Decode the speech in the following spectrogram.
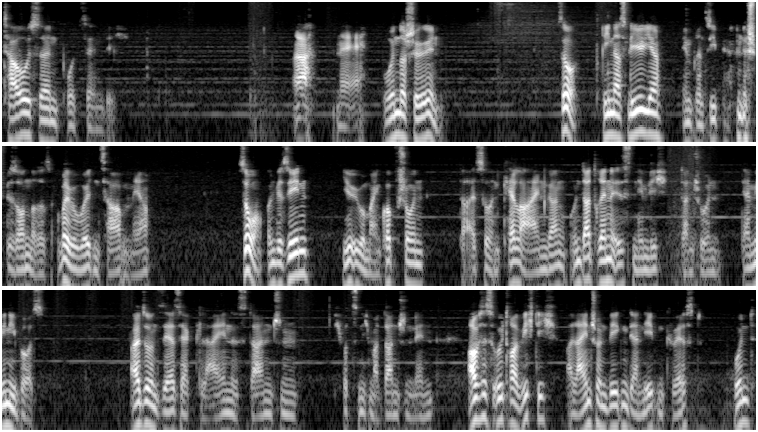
tausendprozentig. Ah, nee, wunderschön. So, Trinas Lilie, im Prinzip nichts Besonderes, aber wir wollten es haben, ja. So, und wir sehen hier über meinen Kopf schon, da ist so ein Kellereingang und da drin ist nämlich dann schon der Miniboss. Also ein sehr, sehr kleines Dungeon. Ich würde es nicht mal Dungeon nennen. Aber es ist ultra wichtig, allein schon wegen der Nebenquest und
